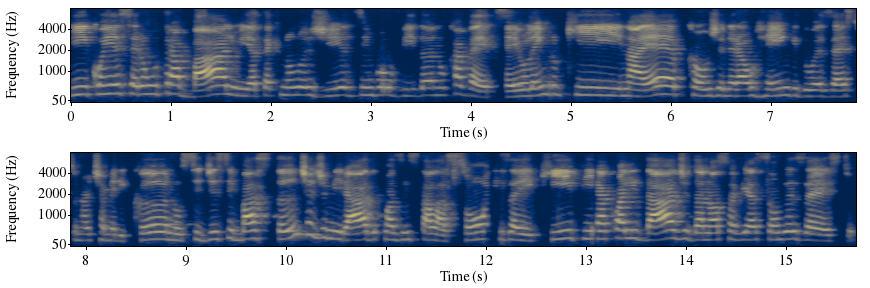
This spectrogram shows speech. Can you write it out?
e conheceram o trabalho e a tecnologia desenvolvida no CAVEX. Eu lembro que, na época, o general Heng, do Exército Norte-Americano, se disse bastante admirado com as instalações, a equipe e a qualidade da nossa aviação do Exército.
